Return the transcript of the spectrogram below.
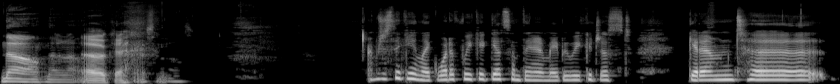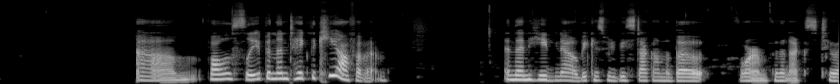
No, no, no. no. Oh, okay. That's something else. I'm just thinking, like, what if we could get something and maybe we could just get him to um, fall asleep and then take the key off of him. And then he'd know because we'd be stuck on the boat for him for the next two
